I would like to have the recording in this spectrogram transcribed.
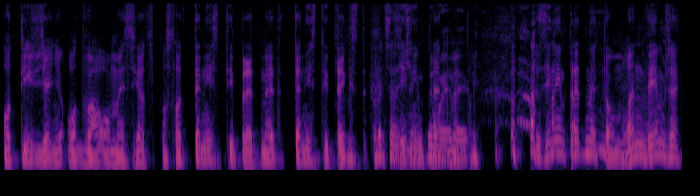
o týždeň, o dva, o mesiac poslať ten istý predmet, ten istý text Prečo s iným predmetom. s iným predmetom, len viem, že,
